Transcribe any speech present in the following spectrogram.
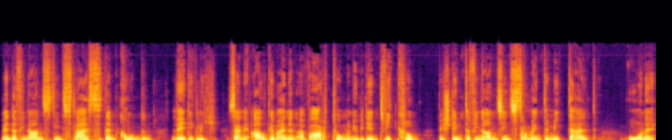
wenn der Finanzdienstleister dem Kunden lediglich seine allgemeinen Erwartungen über die Entwicklung bestimmter Finanzinstrumente mitteilt, ohne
